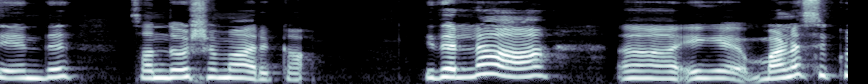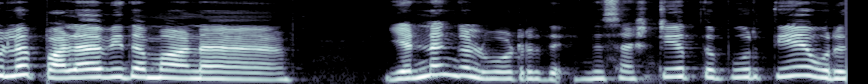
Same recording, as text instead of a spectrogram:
சேர்ந்து சந்தோஷமாக இருக்கா. இதெல்லாம் எங்கள் மனசுக்குள்ளே பலவிதமான எண்ணங்கள் ஓடுறது. இந்த சஷ்டியத்தை பூர்த்தியே ஒரு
